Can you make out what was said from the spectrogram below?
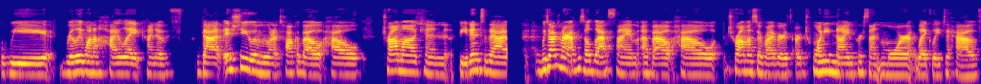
we really want to highlight kind of that issue and we want to talk about how trauma can feed into that. We talked in our episode last time about how trauma survivors are 29% more likely to have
